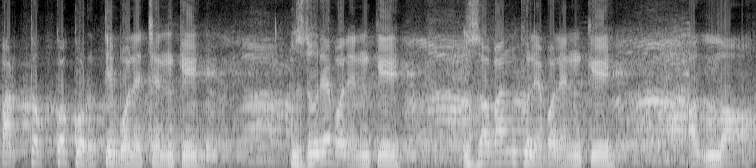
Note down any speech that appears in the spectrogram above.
পার্থক্য করতে বলেছেন কে? জোরে বলেন কে? জবান খুলে বলেন কে? আল্লাহ।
